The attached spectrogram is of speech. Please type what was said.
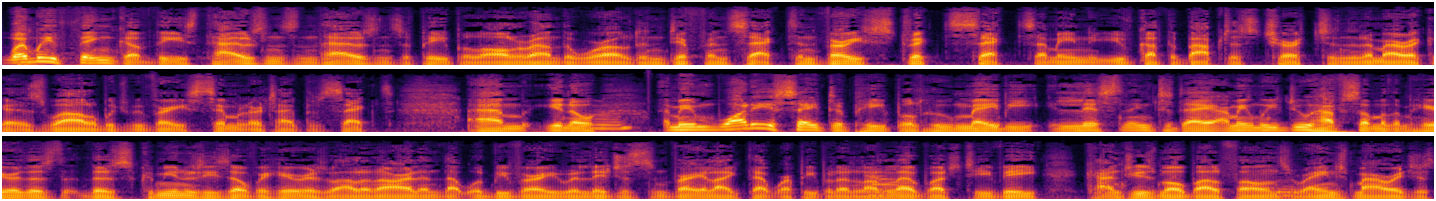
when we think of these thousands and thousands of people all around the world in different sects and very strict sects, I mean, you've got the Baptist Church in America as well, which would be very similar type of sects. Um, you know, I mean, what do you say to people who may be listening today? I mean, we do have some of them here. There's there's communities over here as well in Ireland that would be very religious and very like that, where people are not allowed to watch TV, can't use mobile phones, arranged marriages.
